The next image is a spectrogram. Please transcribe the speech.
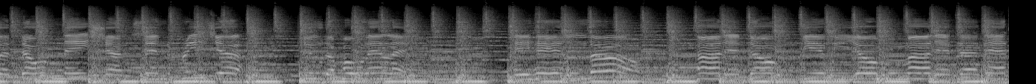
A donation. Send the preacher to the Holy Land. Hey, hey, Lord, honey, don't give your money to that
